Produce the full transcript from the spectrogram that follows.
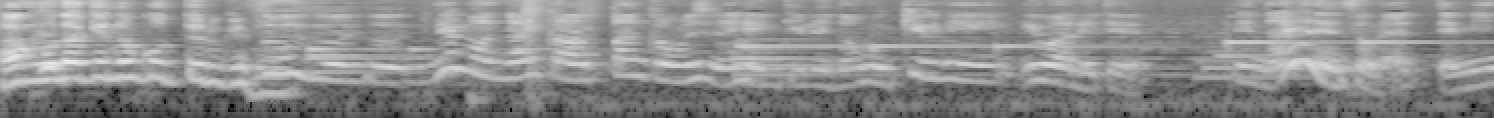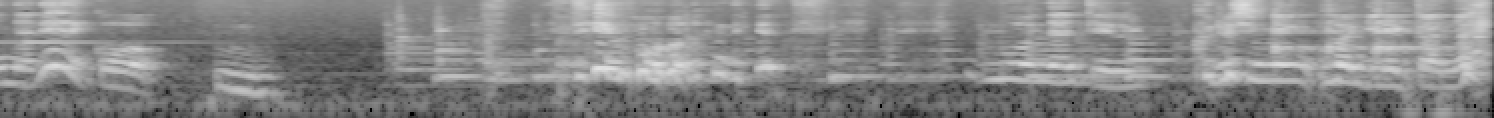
単語だけ残ってるけど。そうそうそう。でもなんかあったんかもしれへんけれども急に言われて「で何やねんそれ」ってみんなでこうん。うでもうねもうなんていうの？苦しめ紛れかなんか。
